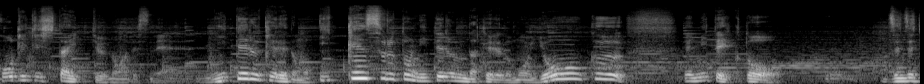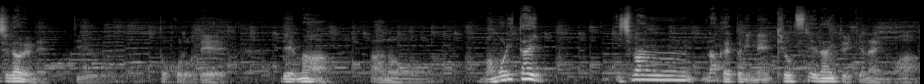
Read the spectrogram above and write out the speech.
攻撃したいっていうのはですね似てるけれども一見すると似てるんだけれどもよーく見ていくと全然違うよねっていうところででまああの守りたいって一番なんかやっぱりね気をつけないといけないのは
